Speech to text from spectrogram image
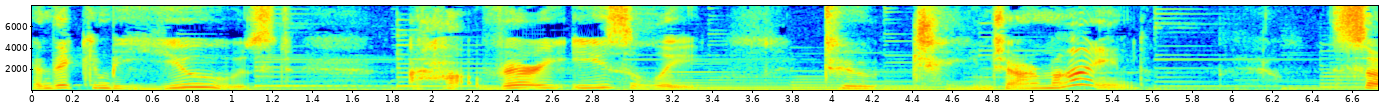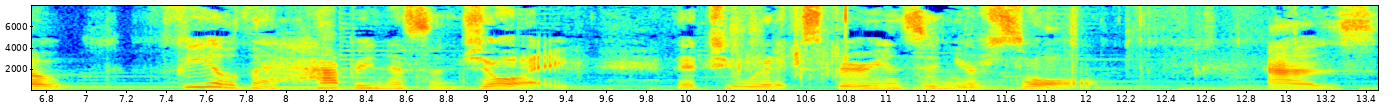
and they can be used uh, very easily to change our mind. So, feel the happiness and joy that you would experience in your soul as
